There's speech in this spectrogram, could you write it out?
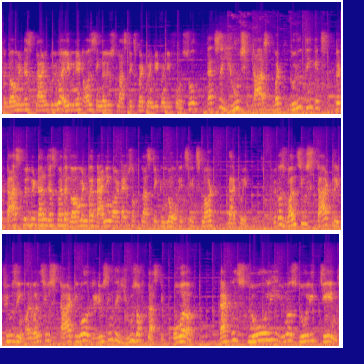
the government has planned to you know eliminate all single use plastics by 2024 so that's a huge task but do you think it's the task will be done just by the government by banning all types of plastic? No it's it's not that way. Because once you start refusing or once you start you know reducing the use of plastic overall that will slowly you know slowly change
